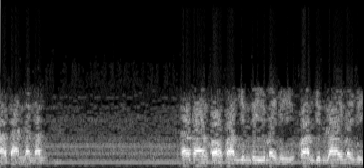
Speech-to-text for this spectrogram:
อาการนั้น ๆอาการของความยินดีไม่มี ความยินร้ายไม่มี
